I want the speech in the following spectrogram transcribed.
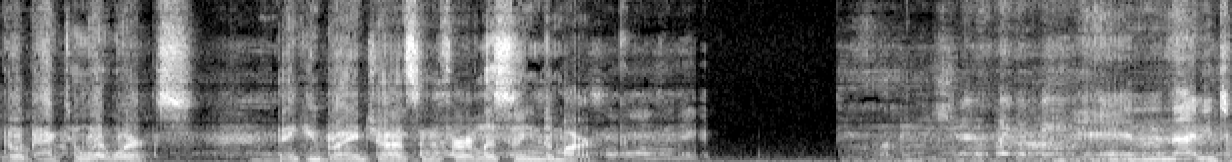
go back to what works. Thank you, Brian Johnson, for listening to Mark. And 92,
